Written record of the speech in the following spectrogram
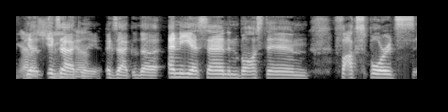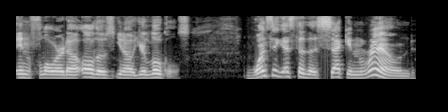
yeah, MSG, exactly, exactly. The NESN in Boston, Fox Sports in Florida, all those, you know, your locals. Once it gets to the second round,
